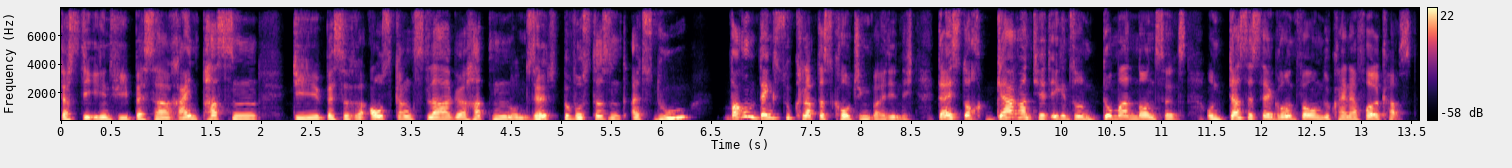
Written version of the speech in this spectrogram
dass die irgendwie besser reinpassen, die bessere Ausgangslage hatten und selbstbewusster sind als du? Warum denkst du, klappt das Coaching bei dir nicht? Da ist doch garantiert irgend so ein dummer Nonsens. Und das ist der Grund, warum du keinen Erfolg hast.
